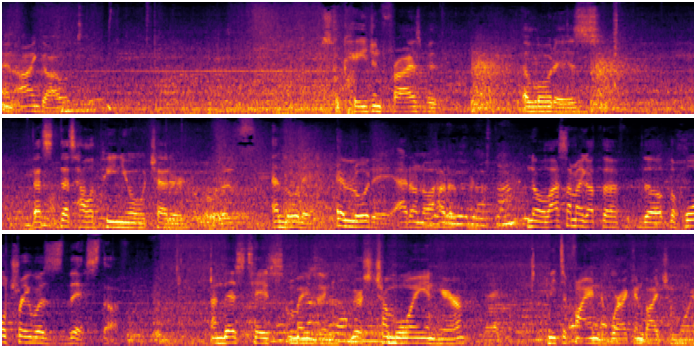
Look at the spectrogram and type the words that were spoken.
and I got so Cajun fries with elotes. That's that's jalapeno cheddar. Elote, elote. I don't know how to. pronounce- No, last time I got the the the whole tray was this stuff, and this tastes amazing. There's chamoy in here. Need to find where I can buy chamoy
